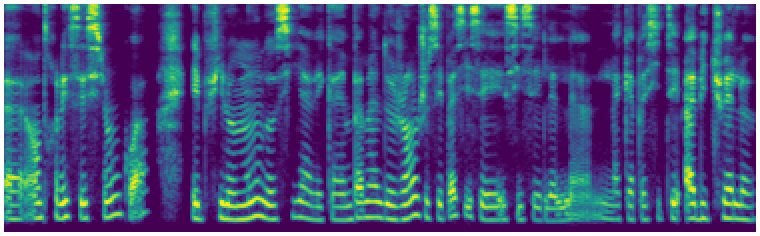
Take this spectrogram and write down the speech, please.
euh, entre les sessions, quoi. Et puis le monde aussi avait quand même pas mal de gens. Je sais pas si c'est si c'est la, capacité habituelle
